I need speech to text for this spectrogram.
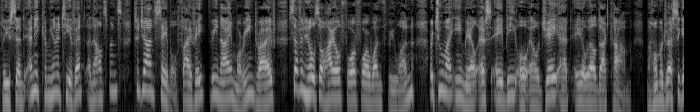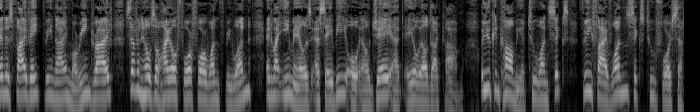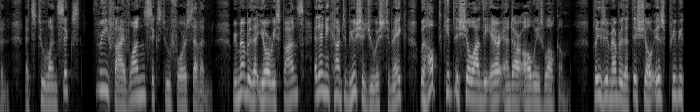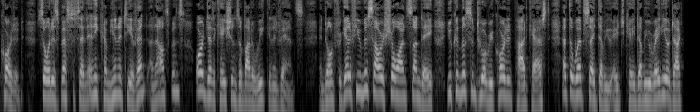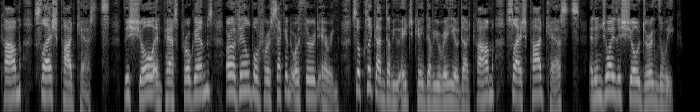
Please send any community event announcements to John Sabol, 5839 Maureen Drive, Seven Hills, Ohio 44131, or to my email, sabolj at aol.com. My home address again is 5839 Maureen Drive, Seven Hills, Ohio 44131, and my email is sabolj at aol.com. Or you can call me at 216 351 6247. That's 216 351 6247. Remember that your response and any contributions you wish to make will help to keep this show on the air and are always welcome. Please remember that this show is pre-recorded, so it is best to send any community event announcements or dedications about a week in advance. And don't forget, if you miss our show on Sunday, you can listen to a recorded podcast at the website whkwradio.com slash podcasts. This show and past programs are available for a second or third airing. So click on whkwradio.com slash podcasts and enjoy this show during the week.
